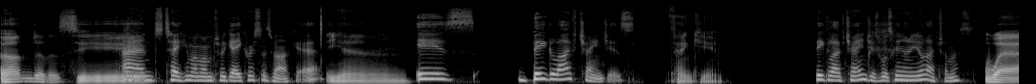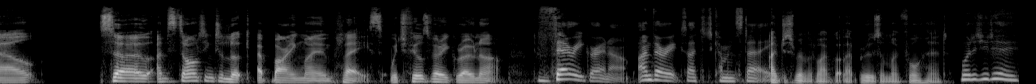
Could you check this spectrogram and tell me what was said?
under the sea. and taking my mum to a gay Christmas market, yeah. is big life changes. Thank you. Big life changes. What's going on in your life, Thomas? Well, so I'm starting to look at buying my own place, which feels very grown up. Very grown up. I'm very excited to come and stay. I've just remembered why I've got that bruise on my forehead. What did you do,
